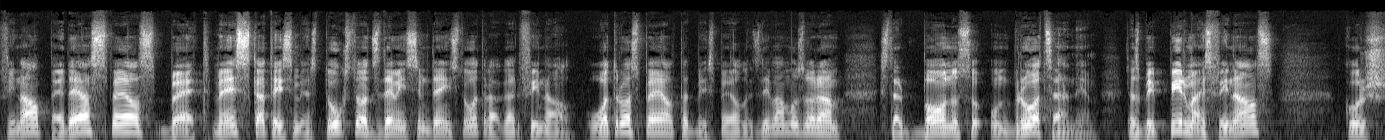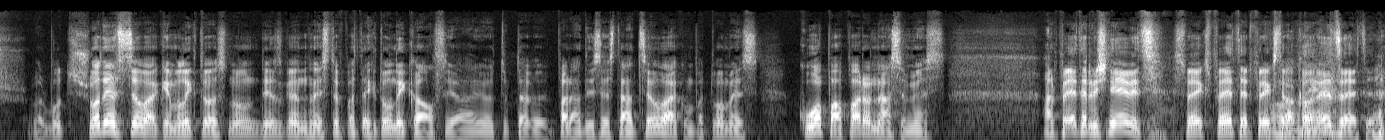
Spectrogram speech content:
fināla pēdējās spēles, bet mēs skatīsimies 1992. gada fināla otro spēli. Tad bija spēle līdz divām uzvarām starp bonusu un brocēniem. Tas bija pirmais fināls, kurš varbūt šodienas cilvēkiem liktos nu, diezgan, es te pateiktu, unikāls. Jā, jo tur tā, parādīsies tādi cilvēki, un par to mēs kopā parunāsimies. Ar Pēteru Višņēvicu. Sveiks, Pēter, prieks tev atkal redzēt. Ja.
